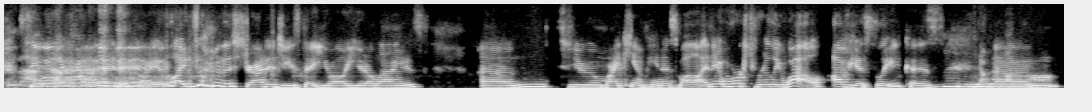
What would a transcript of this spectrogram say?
see what would happen if I applied some of the strategies that you all utilize um, to my campaign as well. And it worked really well, obviously, because. Um,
